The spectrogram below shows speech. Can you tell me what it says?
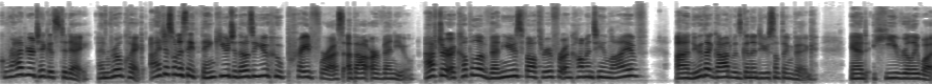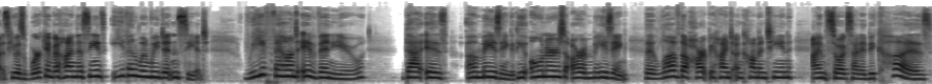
grab your tickets today. And real quick, I just want to say thank you to those of you who prayed for us about our venue. After a couple of venues fell through for Uncommon Teen Live, I knew that God was going to do something big. And he really was. He was working behind the scenes even when we didn't see it. We found a venue that is amazing. The owners are amazing. They love the heart behind Uncommon Teen. I'm so excited because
